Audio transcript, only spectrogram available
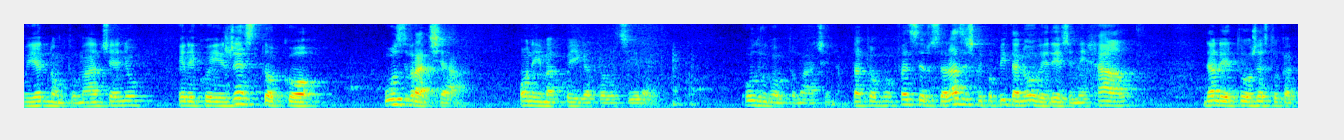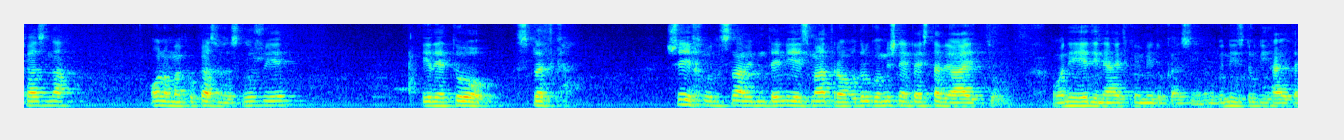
u jednom tumačenju ili koji žestoko uzvraća onima koji ga provociraju u drugom tumačenju. Dakle, u Fesiru se razišli po pitanju ove riječi Mihal, da li je to žestoka kazna onoma ko kaznu zaslužuje ili je to spletka. Šejh Islam ibn Taymiye smatrao ovo drugo mišljenje pa je stavio ajet tu. Ovo nije jedini ajet koji mi dokazujemo, nego niz drugih ajeta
